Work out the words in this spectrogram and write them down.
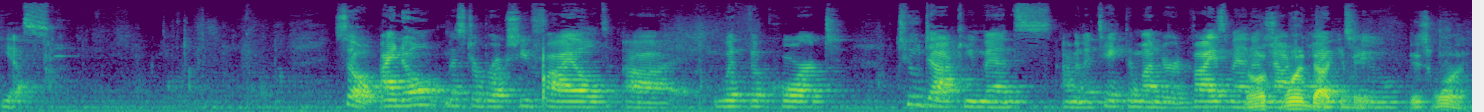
Yes. So I know, Mr. Brooks, you filed uh, with the court two documents. I'm going to take them under advisement. No, I'm it's not one going document. to- It's one.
